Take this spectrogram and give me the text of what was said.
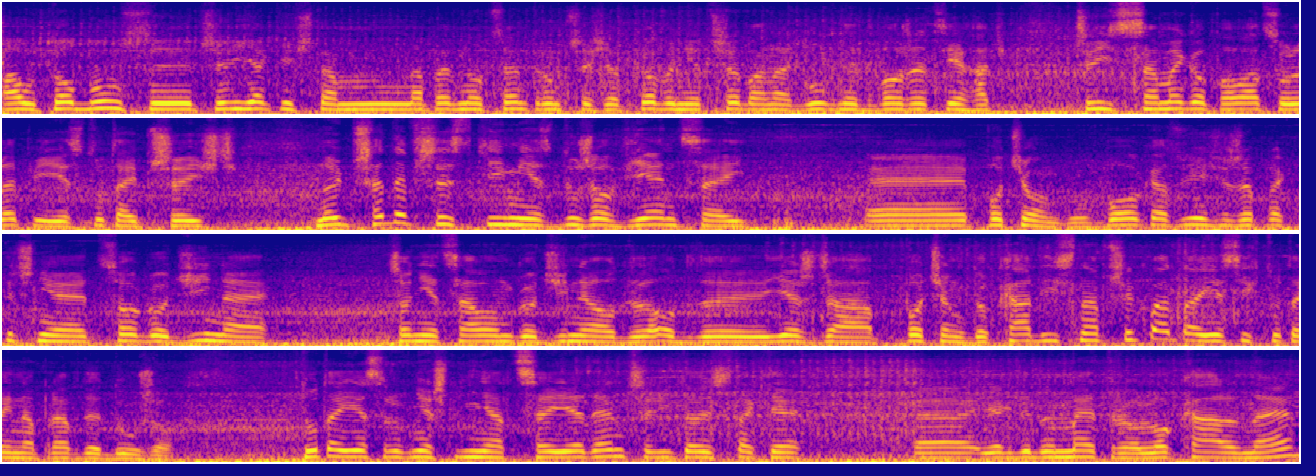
autobusy, czyli jakieś tam na pewno centrum przesiadkowe. Nie trzeba na główny dworzec jechać, czyli z samego pałacu lepiej jest tutaj przyjść. No i przede wszystkim jest dużo więcej e, pociągów, bo okazuje się, że praktycznie co godzinę, co niecałą godzinę od, odjeżdża pociąg do Cadiz na przykład, a jest ich tutaj naprawdę dużo. Tutaj jest również linia C1, czyli to jest takie e, jak gdyby metro lokalne,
